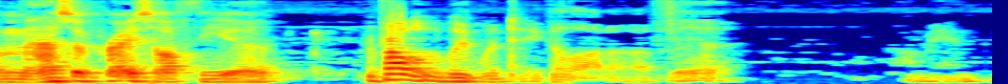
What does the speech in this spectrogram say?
a massive price off the. Uh, It probably would take a lot off. yeah, Oh man,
